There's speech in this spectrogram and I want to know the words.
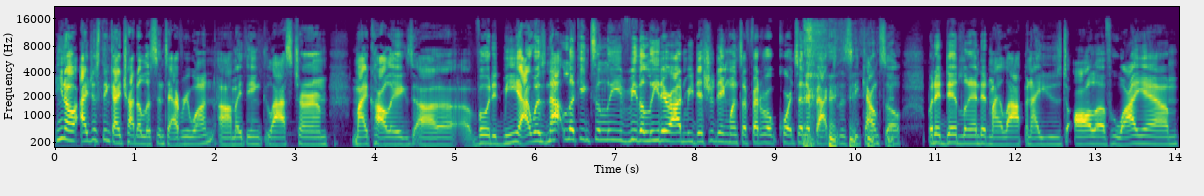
You know, I just think I try to listen to everyone. Um, I think last term my colleagues uh, voted me. I was not looking to leave, be the leader on redistricting once the federal court sent it back to the city council, but it did land in my lap, and I used all of who I am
